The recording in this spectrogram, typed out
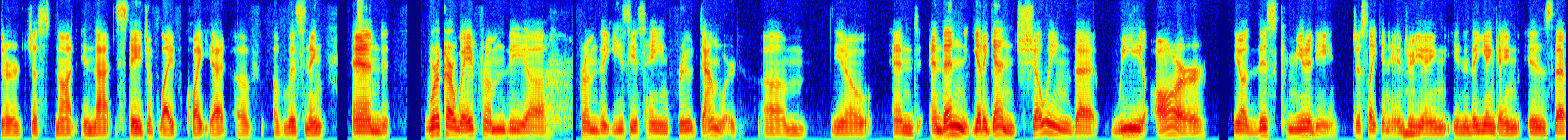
they're just not in that stage of life quite yet of of listening and work our way from the uh, from the easiest hanging fruit downward. Um, you know and and then yet again showing that we are you know this community just like in andrew yang in the yang gang is that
